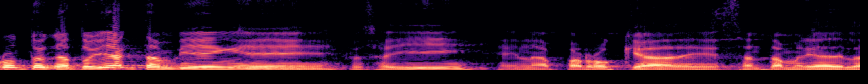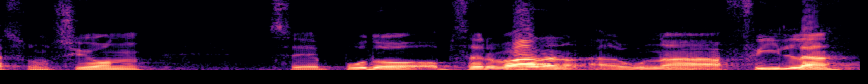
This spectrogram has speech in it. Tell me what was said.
Pronto en Atoyac también, eh, pues ahí en la parroquia de Santa María de la Asunción, se pudo observar alguna fila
